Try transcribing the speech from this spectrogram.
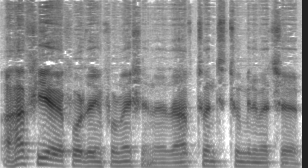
I have here for the information, uh, I have 22 millimeter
